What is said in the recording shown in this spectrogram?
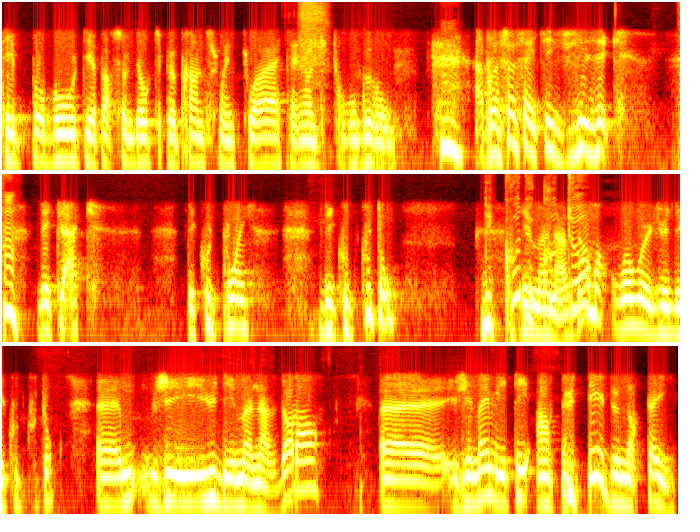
T'es pas beau, t'es personne d'autre qui peut prendre soin de toi, t'es rendu trop gros. Hum. Après ça, ça a été physique. Hum. Des claques, des coups de poing, des coups de couteau. Des coups de couteau? Oui, oui, j'ai eu des coups de couteau. Euh, j'ai eu des menaces de euh, j'ai même été amputé d'un orteil.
